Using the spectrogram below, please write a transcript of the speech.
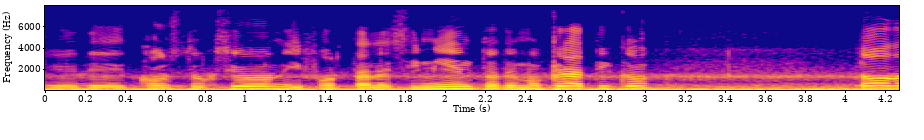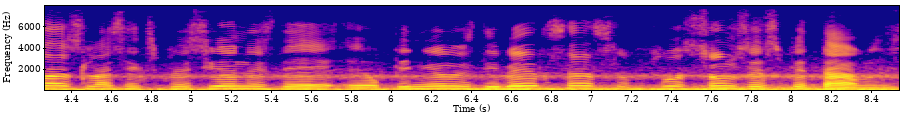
eh, de construcción y fortalecimiento democrático, todas las expresiones de eh, opiniones diversas son respetables.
